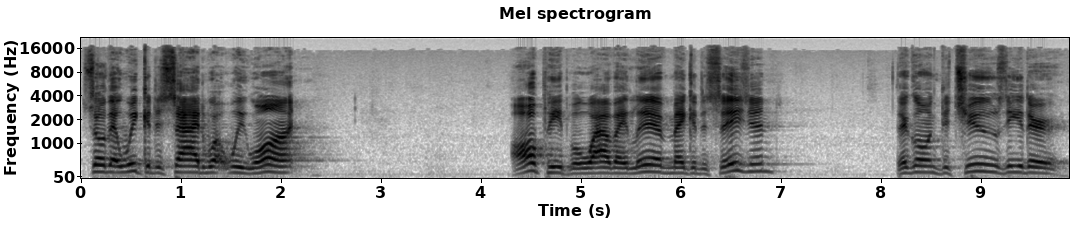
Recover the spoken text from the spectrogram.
so that we could decide what we want. All people, while they live, make a decision. They're going to choose either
